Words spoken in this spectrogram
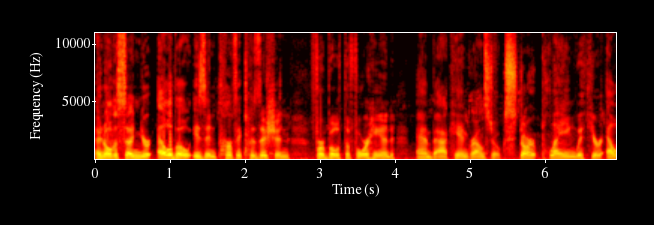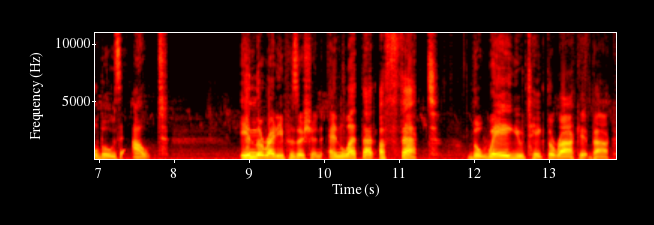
and all of a sudden your elbow is in perfect position for both the forehand and backhand ground stroke. Start playing with your elbows out in the ready position and let that affect the way you take the racket back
